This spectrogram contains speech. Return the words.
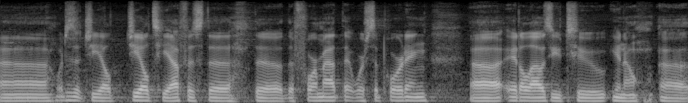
uh, what is it, GL, GLTF is the, the, the format that we're supporting. Uh, it allows you to, you know, uh,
